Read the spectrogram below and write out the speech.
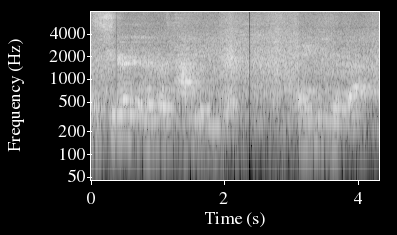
The spirit of the river is happy to be here. Thank you for your breath.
